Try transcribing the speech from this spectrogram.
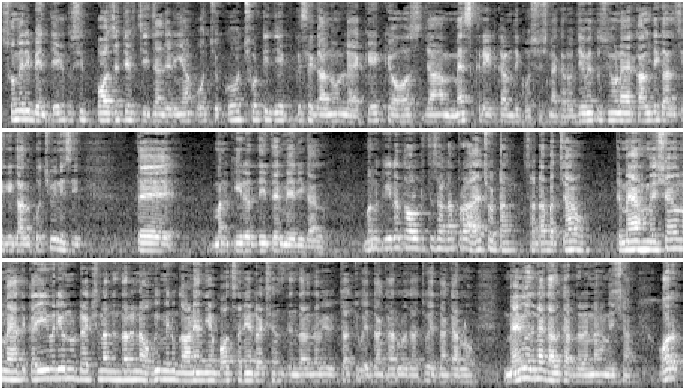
ਸੋ ਮੇਰੀ ਬੇਨਤੀ ਹੈ ਕਿ ਤੁਸੀਂ ਪੋਜ਼ਿਟਿਵ ਚੀਜ਼ਾਂ ਜਿਹੜੀਆਂ, ਉਹ ਚੁੱਕੋ। ਛੋਟੀ ਜਿਹੀ ਕਿਸੇ ਗੱਲ ਨੂੰ ਲੈ ਕੇ ਕਿਉਸ ਜਾਂ ਮੈਸ ਕ੍ਰੀਏਟ ਕਰਨ ਦੀ ਕੋਸ਼ਿਸ਼ ਨਾ ਕਰੋ। ਜਿਵੇਂ ਤੁਸੀਂ ਹੁਣ ਇਹ ਕੱਲ ਦੀ ਗੱਲ ਸੀਗੀ, ਗੱਲ ਕੁਝ ਵੀ ਨਹੀਂ ਸੀ, ਤੇ ਮਨਕੀਰਤ ਦੀ ਤੇ ਮੇਰੀ ਗੱਲ। ਮਨਕੀਰਤ ਔਲਖ ਤੇ ਸਾਡਾ ਭਰਾ ਹੈ ਛੋਟਾ, ਸਾਡਾ ਬੱਚਾ ਉਹ। ਤੇ ਮੈਂ ਹਮੇਸ਼ਾ ਹੀ ਉਹਨੂੰ, ਮੈਂ ਤੇ ਕਈ ਵਾਰੀ ਉਹਨੂੰ ਡਾਇਰੈਕਸ਼ਨਾਂ ਦਿੰਦਾ ਰਹਿਣਾ ਉਹ ਵੀ ਮੈਨੂੰ ਗਾਣਿਆਂ ਦੀਆਂ ਬਹੁਤ ਸਾਰੀਆਂ ਡਾਇਰੈਕਸ਼ਨਸ ਦਿੰਦਾ ਰਹਿੰਦਾ ਵੀ ਚਾਚੂ ਇਦਾਂ ਕਰ ਲਓ, ਚਾਚੂ ਇਦਾਂ ਕਰ ਲਓ। ਮੈਂ ਵੀ ਉਹਦੇ ਨਾਲ ਗੱਲ ਕਰਦਾ ਰਹਿਣਾ ਹਮੇਸ਼ਾ। ਔਰ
